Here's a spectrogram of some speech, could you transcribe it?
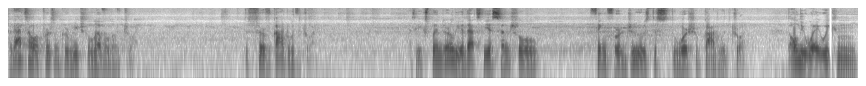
So that's how a person could reach the level of joy. To serve God with joy. As he explained earlier, that's the essential thing for a Jew is to, to worship God with joy. The only way we can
